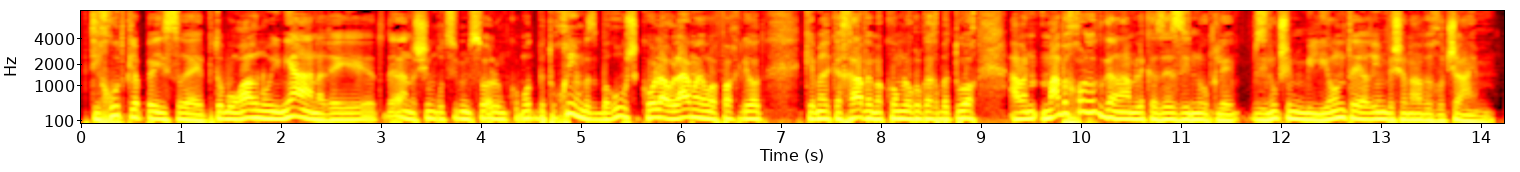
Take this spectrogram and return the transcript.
פתיחות כלפי ישראל, פתאום עוררנו עניין, הרי אתה יודע, אנשים רוצים לנסוע למקומות בטוחים, אז ברור שכל העולם היום הפך להיות כמרקחה ומקום לא כל כך בטוח. אבל מה בכל זאת גרם לכזה זינוק, לזינוק של מיליון תיירים בשנה וחודשיים?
